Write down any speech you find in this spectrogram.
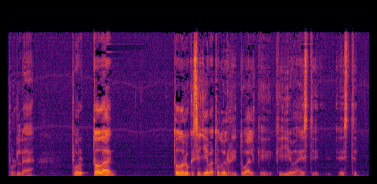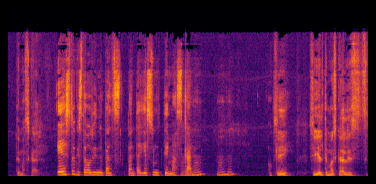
por la por toda todo lo que se lleva, todo el ritual que, lleva este, este temazcal. Esto que estamos viendo en pantalla es un temazcal. Sí, sí, el temazcal es,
